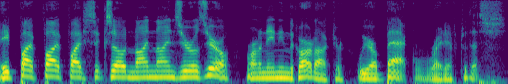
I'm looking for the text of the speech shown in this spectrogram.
855 560 9900. Ron and the Car Doctor. We are back right after this.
